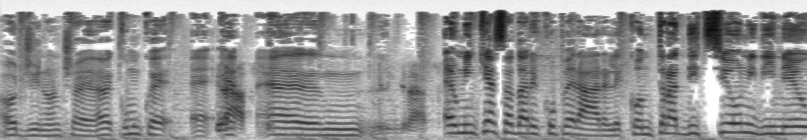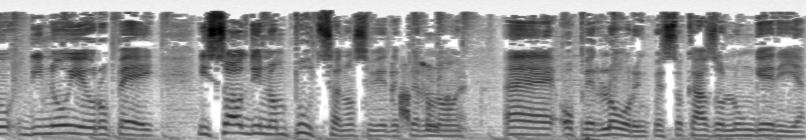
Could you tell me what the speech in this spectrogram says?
Oggi non c'è. eh, comunque eh, eh, ehm, è un'inchiesta da recuperare, le contraddizioni di, neo- di noi europei. I soldi non puzzano, si vede per noi. Eh, o per loro, in questo caso l'Ungheria.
